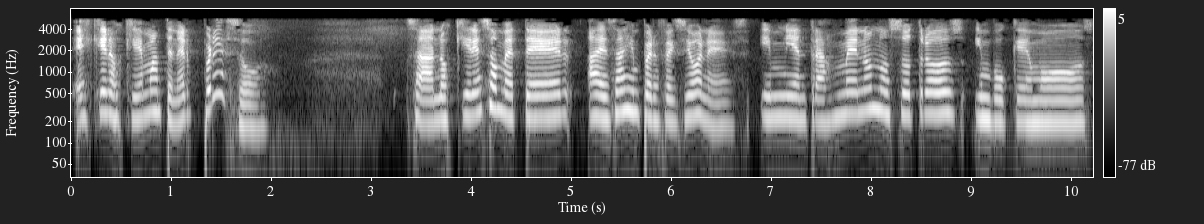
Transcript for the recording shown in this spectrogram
es que nos quiere mantener presos. O sea, nos quiere someter a esas imperfecciones y mientras menos nosotros invoquemos,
